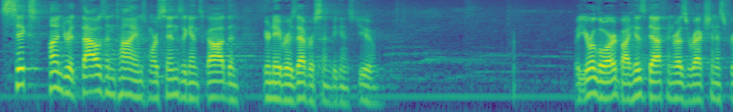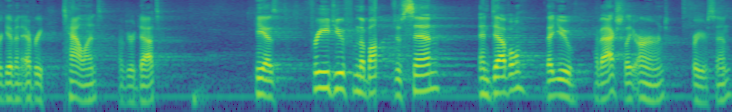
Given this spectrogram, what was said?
600,000 times more sins against God than your neighbor has ever sinned against you. But your Lord, by his death and resurrection, has forgiven every talent of your debt. He has freed you from the bondage of sin and devil that you have actually earned for your sin.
